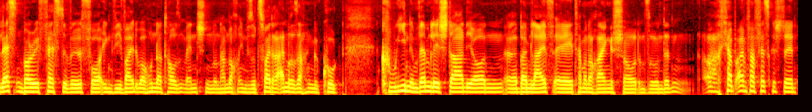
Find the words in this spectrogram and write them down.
Glastonbury Festival vor irgendwie weit über 100.000 Menschen und haben noch irgendwie so zwei, drei andere Sachen geguckt. Queen im Wembley Stadion äh, beim Live Aid haben wir noch reingeschaut und so. Und dann, ach, ich habe einfach festgestellt,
